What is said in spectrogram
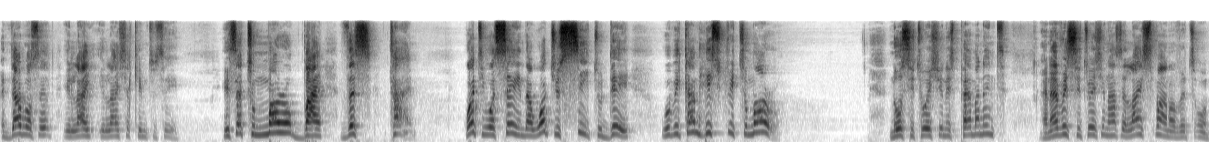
And that was what Eli, Elisha came to say. He said, Tomorrow by this time. What he was saying that what you see today will become history tomorrow. No situation is permanent. And every situation has a lifespan of its own.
